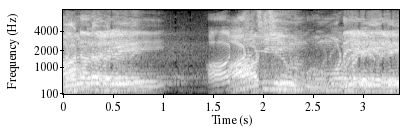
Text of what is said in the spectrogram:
ஆண்டவரே ஆட்சியும் உம்முடையதே.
